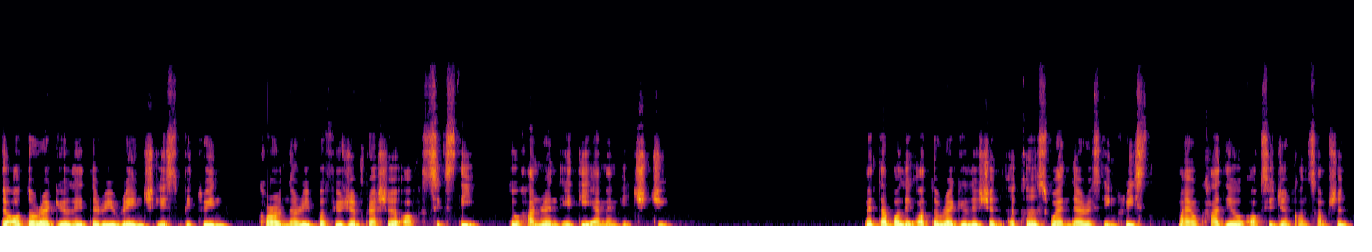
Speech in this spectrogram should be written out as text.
The autoregulatory range is between coronary perfusion pressure of 60 to 180 mmHg. Metabolic autoregulation occurs when there is increased myocardial oxygen consumption,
